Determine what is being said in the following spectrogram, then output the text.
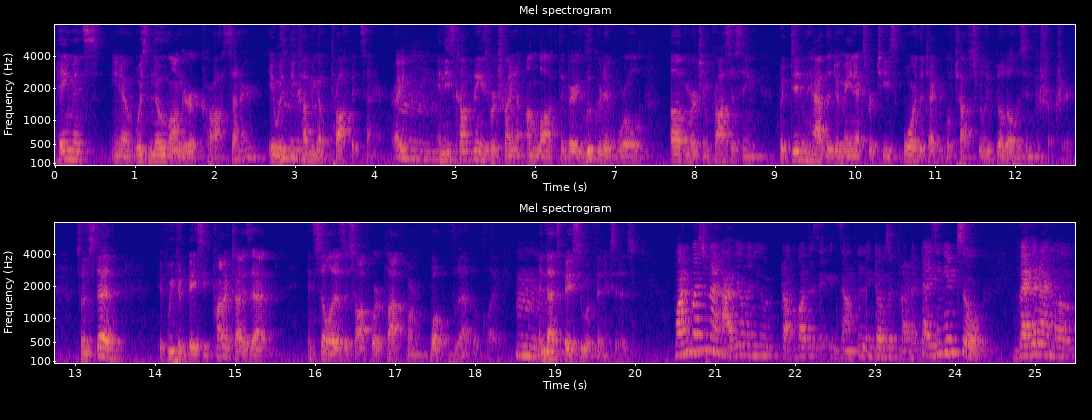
payments you know was no longer a cost center it was mm. becoming a profit center right mm. and these companies were trying to unlock the very lucrative world of merchant processing but didn't have the domain expertise or the technical chops to really build all this infrastructure so instead if we could basically productize that and sell it as a software platform what would that look like mm. and that's basically what finix is one question i have here when you talk about this example in terms of productizing it so whether I'm a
